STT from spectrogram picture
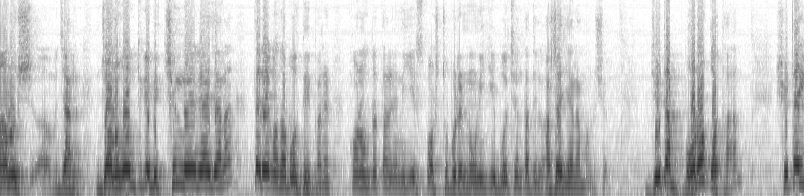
মানুষ জানেন। জনগণ থেকে বিচ্ছিন্ন হয়ে গেছে জানা তারা কথা বলতেই পারেন। কোনো কথা তাকে নিজে স্পষ্ট বলেন উনি কি বলছেন তাদের আশায় জানা মানুষের। যেটা বড় কথা, সেটাই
